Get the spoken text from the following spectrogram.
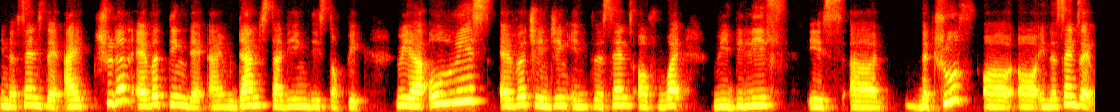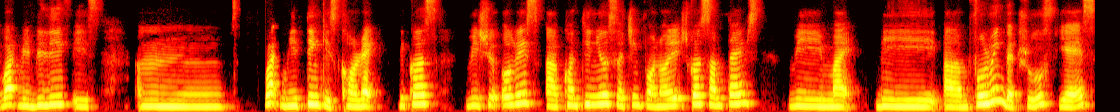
in the sense that I shouldn't ever think that I'm done studying this topic. We are always ever changing in the sense of what we believe is uh, the truth, or, or in the sense that what we believe is um, what we think is correct. Because we should always uh, continue searching for knowledge, because sometimes we might be um, following the truth, yes,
